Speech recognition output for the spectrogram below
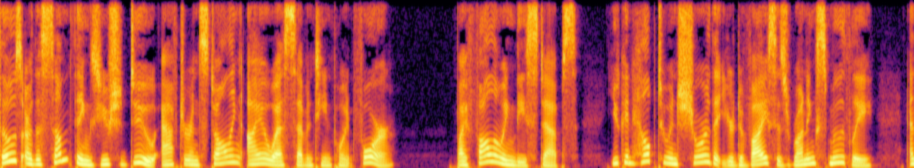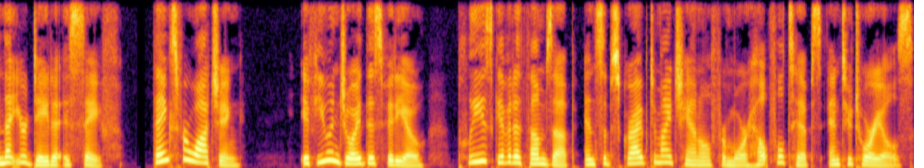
Those are the some things you should do after installing iOS 17.4. By following these steps, you can help to ensure that your device is running smoothly and that your data is safe. Thanks for watching. If you enjoyed this video, please give it a thumbs up and subscribe to my channel for more helpful tips and tutorials.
